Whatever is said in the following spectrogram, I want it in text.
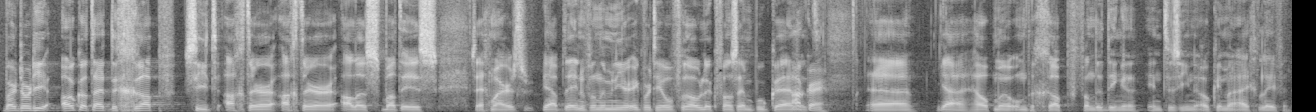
Waardoor hij ook altijd de grap ziet achter, achter alles wat is. Zeg maar. Dus ja, op de een of andere manier, ik word heel vrolijk van zijn boeken. En het, eh, ja, helpt me om de grap van de dingen in te zien, ook in mijn eigen leven.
